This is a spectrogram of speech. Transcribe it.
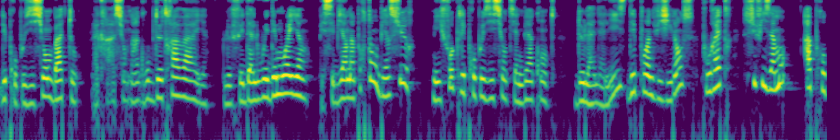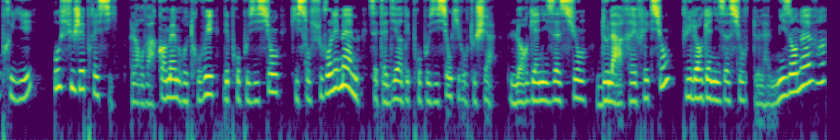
des propositions bateaux, la création d'un groupe de travail, le fait d'allouer des moyens. Mais c'est bien important, bien sûr. Mais il faut que les propositions tiennent bien compte de l'analyse, des points de vigilance, pour être suffisamment appropriées au sujet précis. Alors on va quand même retrouver des propositions qui sont souvent les mêmes, c'est-à-dire des propositions qui vont toucher à l'organisation de la réflexion, puis l'organisation de la mise en œuvre,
